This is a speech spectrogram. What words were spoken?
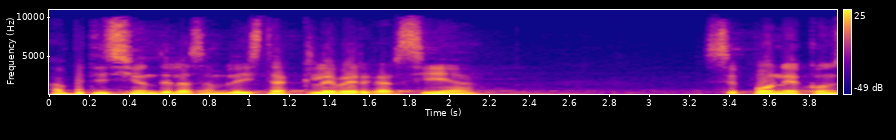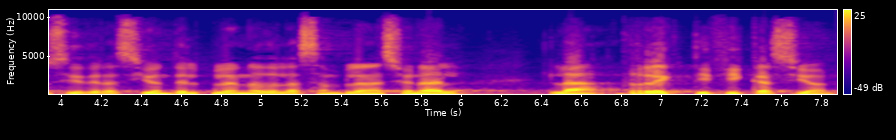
A petición del asambleísta Clever García, se pone a consideración del Pleno de la Asamblea Nacional la rectificación,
